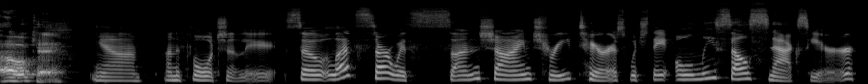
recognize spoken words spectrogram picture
Oh, okay. Yeah, unfortunately. So let's start with Sunshine Tree Terrace, which they only sell snacks here,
